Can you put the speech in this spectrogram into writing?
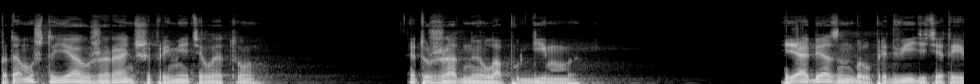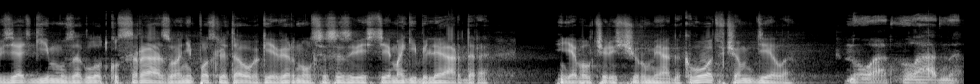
«Потому что я уже раньше приметил эту... эту жадную лапу Гиммы. Я обязан был предвидеть это и взять Гимму за глотку сразу, а не после того, как я вернулся с известием о гибели Ардера. Я был чересчур мягок. Вот в чем дело». Ну ладно, ладно.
